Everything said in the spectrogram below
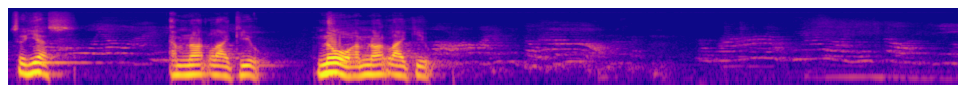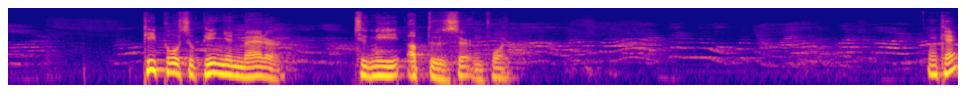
So, yes, I'm not like you. No, I'm not like you. People's opinion matter to me up to a certain point. Okay?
